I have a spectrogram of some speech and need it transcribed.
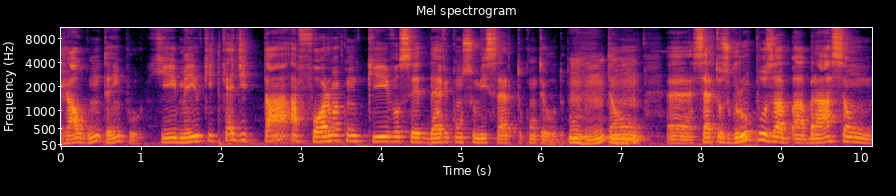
já há algum tempo que meio que quer ditar a forma com que você deve consumir certo conteúdo. Uhum, Então, é, certos grupos abraçam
